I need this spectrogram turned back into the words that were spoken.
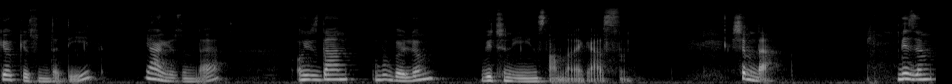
Gökyüzünde değil, yeryüzünde. O yüzden bu bölüm bütün iyi insanlara gelsin. Şimdi bizim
